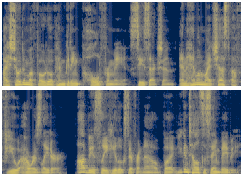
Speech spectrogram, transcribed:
I showed him a photo of him getting pulled from me, C section, and him on my chest a few hours later. Obviously, he looks different now, but you can tell it's the same baby.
